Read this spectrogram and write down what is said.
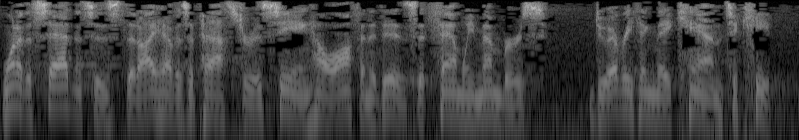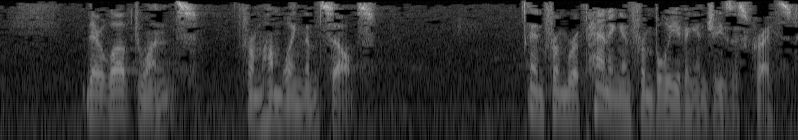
One of the sadnesses that I have as a pastor is seeing how often it is that family members do everything they can to keep their loved ones from humbling themselves and from repenting and from believing in Jesus Christ.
